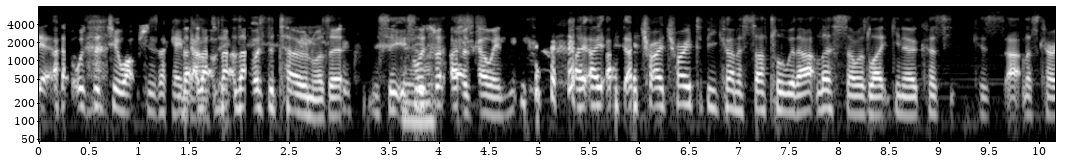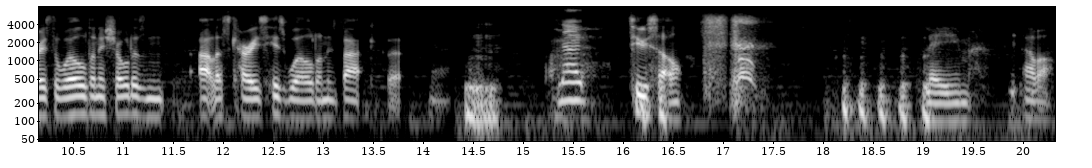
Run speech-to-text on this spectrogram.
yeah, that was the two options I came that, down that, to. that, that was the tone, was it? You see, Yeah. it's Which way I was going. I, I, I, I, try, I tried to be kind of subtle with Atlas. I was like, you know, because Atlas carries the world on his shoulders and Atlas carries his world on his back, but you know, Hmm. No. too subtle. Lame. Oh well.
